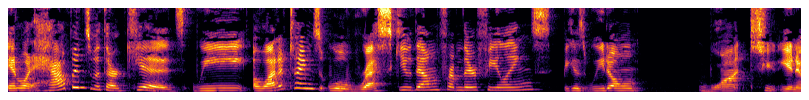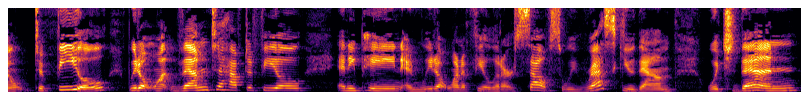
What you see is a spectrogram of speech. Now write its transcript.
And what happens with our kids, we a lot of times will rescue them from their feelings because we don't want to, you know, to feel. We don't want them to have to feel any pain and we don't want to feel it ourselves. So we rescue them, which then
